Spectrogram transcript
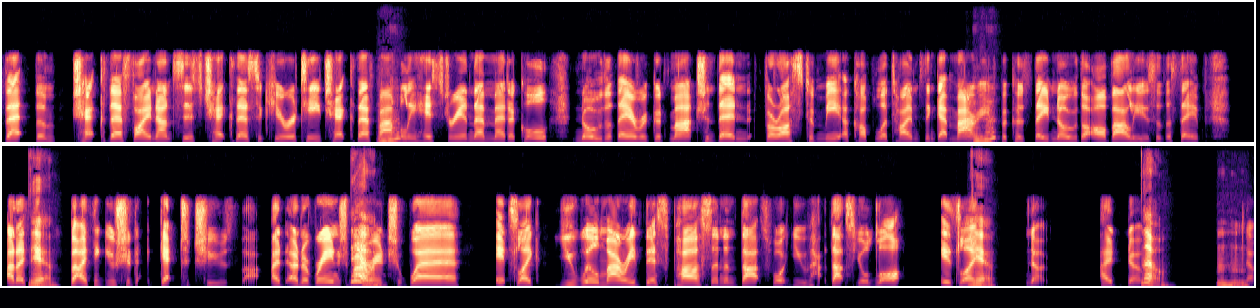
vet them, check their finances, check their security, check their Mm-hmm. family history and their medical, know that they are a good match, and then for us to meet a couple of times and get married because they know that our values are the same." And I think Yeah. but I think you should get to choose that. An, an arranged Yeah. marriage where it's like you will marry this person and that's what you ha- that's your lot is like yeah. I no. No. hmm No.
